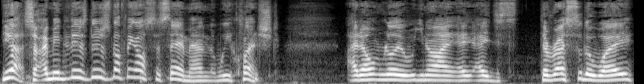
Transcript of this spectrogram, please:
yeah. So I mean, there's there's nothing else to say, man. We clinched. I don't really, you know, I I, I just the rest of the way,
